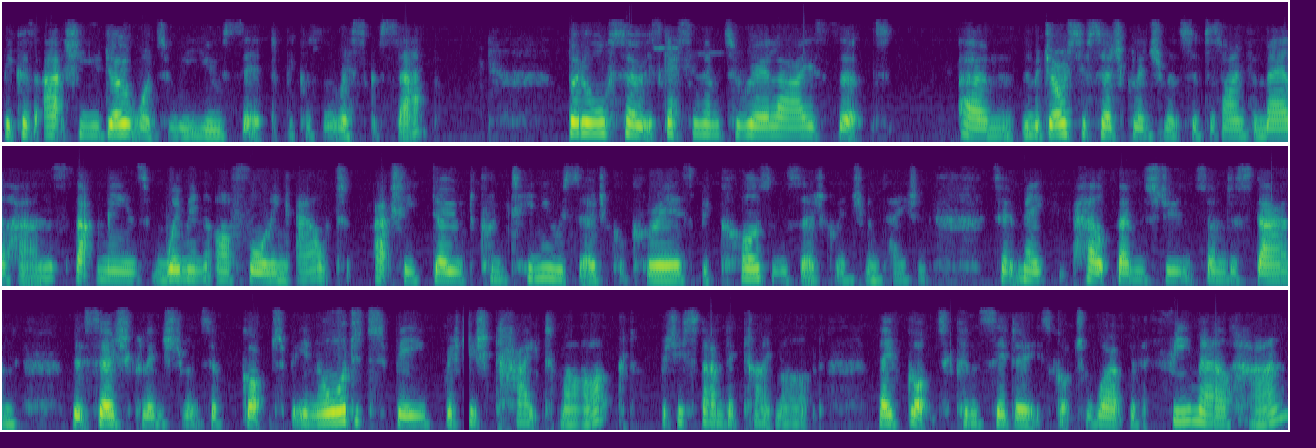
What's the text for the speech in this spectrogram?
because actually you don't want to reuse it because of the risk of SEP. But also it's getting them to realise that um, the majority of surgical instruments are designed for male hands. That means women are falling out, actually don't continue with surgical careers because of the surgical instrumentation. So it may help them students understand that surgical instruments have got to be, in order to be British kite marked, British standard kite marked, they've got to consider it's got to work with a female hand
